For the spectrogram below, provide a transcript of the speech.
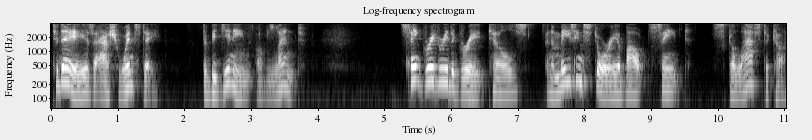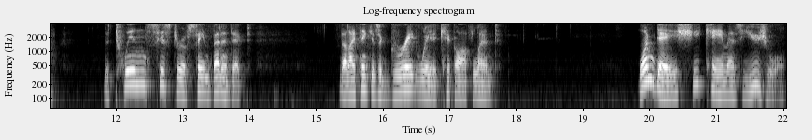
Today is Ash Wednesday, the beginning of Lent. St. Gregory the Great tells an amazing story about St. Scholastica, the twin sister of St. Benedict, that I think is a great way to kick off Lent. One day she came as usual,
